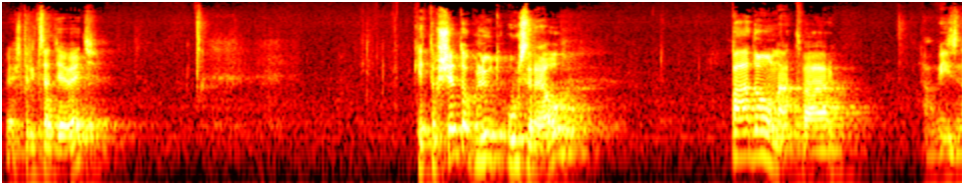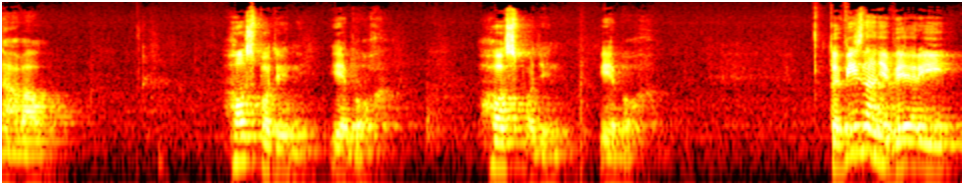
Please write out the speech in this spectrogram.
Veš 39. Keď to všetok ľud uzrel, padol na tvár a vyznával. Hospodin je Boh. Hospodin je Boh. To je význanie viery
